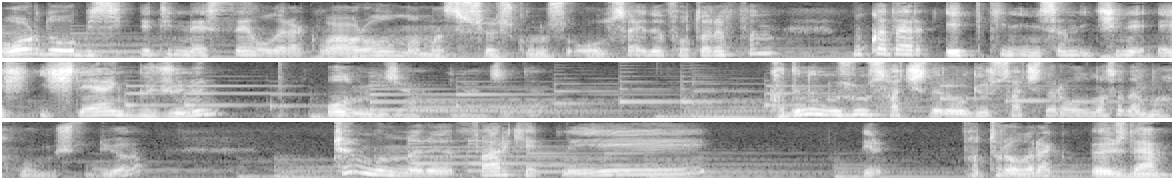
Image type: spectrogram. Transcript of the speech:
orada o bisikletin nesne olarak var olmaması söz konusu olsaydı fotoğrafın bu kadar etkin insanın içine eş, işleyen gücünün olmayacağı inancında. Kadının uzun saçları, o gür saçları olmasa da mahvolmuştu diyor. Tüm bunları fark etmeyi bir fatura olarak özlem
